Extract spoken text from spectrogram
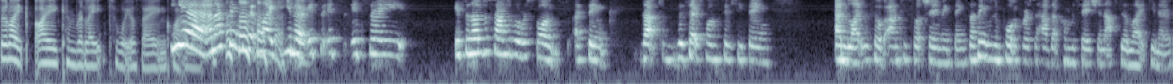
feel like I can relate to what you're saying. Quite a lot. yeah and i think that like you know it's it's it's a it's an understandable response i think that the sex positivity thing and like the sort of anti slut shaming things i think it was important for us to have that conversation after like you know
